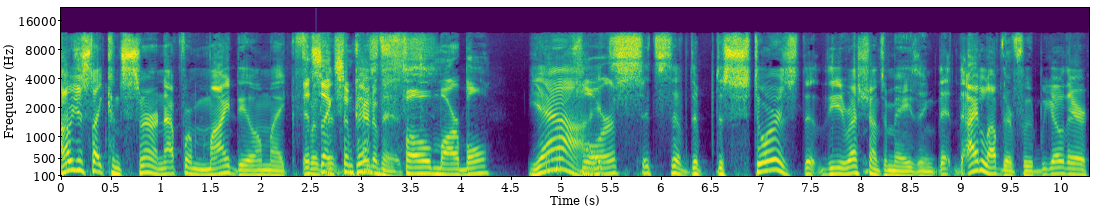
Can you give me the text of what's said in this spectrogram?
I was just like concerned, not for my deal. I'm like, for It's like some kind of faux marble. yeah floors. It's, it's the, the the stores. The, the restaurant's amazing. I love their food. We go there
